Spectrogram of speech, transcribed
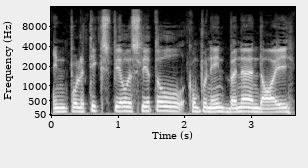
en politiek speel 'n sleutel komponent binne in daai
